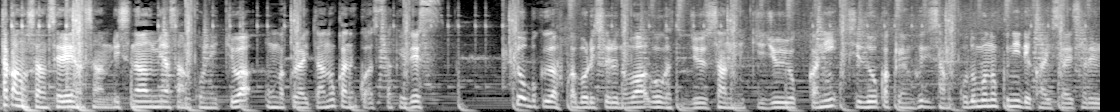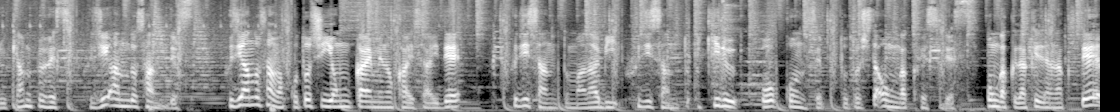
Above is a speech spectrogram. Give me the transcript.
高野さん、セレーナさん、リスナーの皆さん、こんにちは。音楽ライターの金子敦武です。今日僕が深掘りするのは5月13日14日に静岡県富士山こどもの国で開催されるキャンプフェス富士サンです。富士サンは今年4回目の開催で富士山と学び富士山と生きるをコンセプトとした音楽フェスです音楽だけじゃなくて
